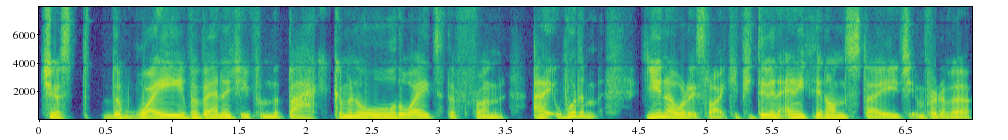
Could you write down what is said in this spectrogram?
just the wave of energy from the back coming all the way to the front. And it wouldn't, you know what it's like if you're doing anything on stage in front of a,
